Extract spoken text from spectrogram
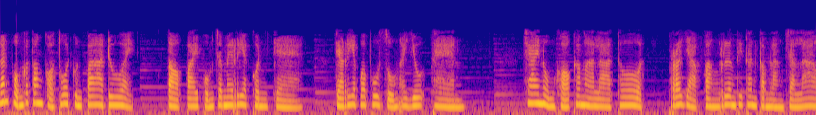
งั้นผมก็ต้องขอโทษคุณป้าด้วย ต่อไปผมจะไม่เรียกคนแก่ จะเรียกว่าผู้สูงอายุแทน ชายหนุ่มขอขมาลาโทษ เพราะอยากฟังเรื่องที่ท่านกำลังจะเล่า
